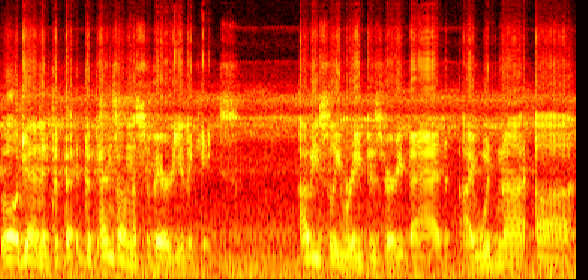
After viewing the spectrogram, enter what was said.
Well, again, it dep- depends on the severity of the case. Obviously, rape is very bad. I would not. Uh,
